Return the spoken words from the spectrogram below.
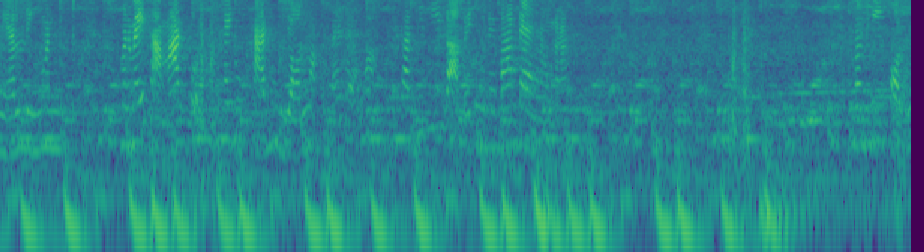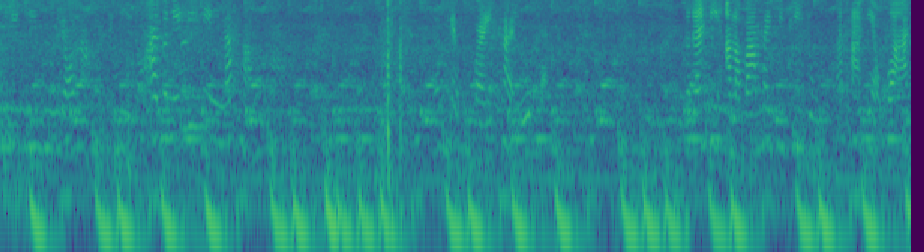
อนนี้ลิงก์มันมันไม่สามารถกดให้ลูกค้าดูย้อนหลังได้แล้วอะถ้าพี่ๆจ๋าไปดูในบ้านแดงเรานะบางทีขอดูรีวิวย้อนหลังไม่มีเนาะอะตัวนี้รีวิวนะคะแล้วเก็บไว้ถ่ายรูปก่อนจะได้มีอัลบั้มให้พี่ๆดูนะคะเหนียวหวาน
